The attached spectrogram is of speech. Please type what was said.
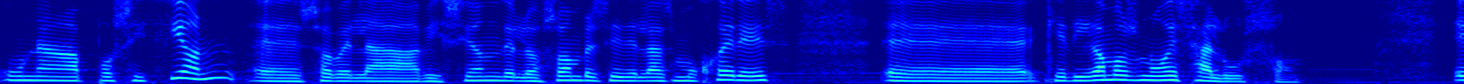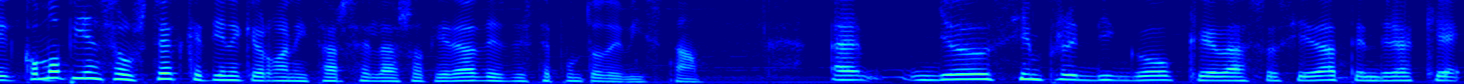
una posición eh, sobre la visión de los hombres y de las mujeres eh, que, digamos, no es al uso. Eh, ¿Cómo piensa usted que tiene que organizarse la sociedad desde este punto de vista? yo siempre digo que la sociedad tendría que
